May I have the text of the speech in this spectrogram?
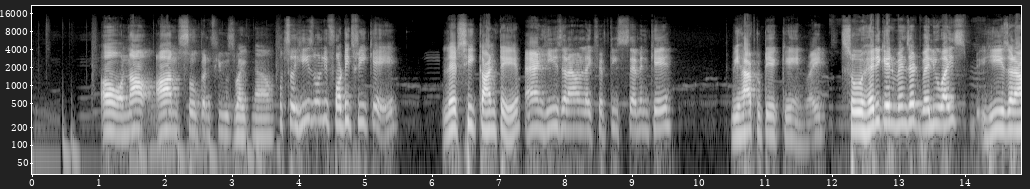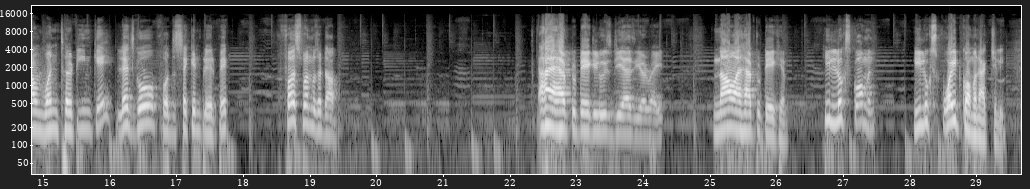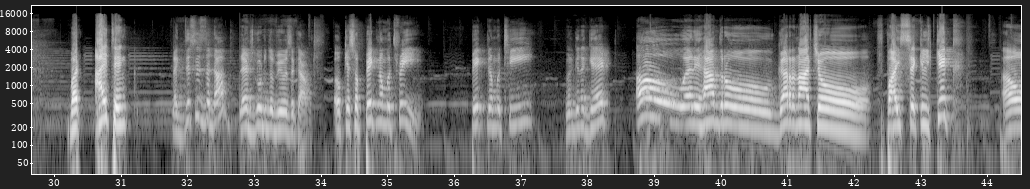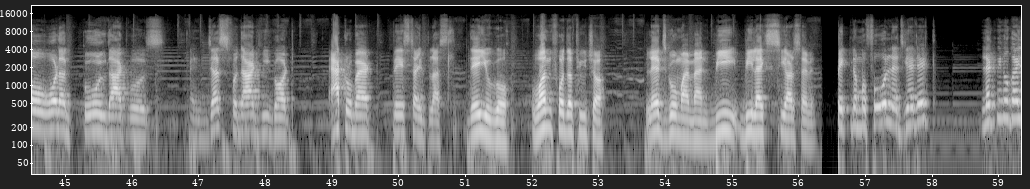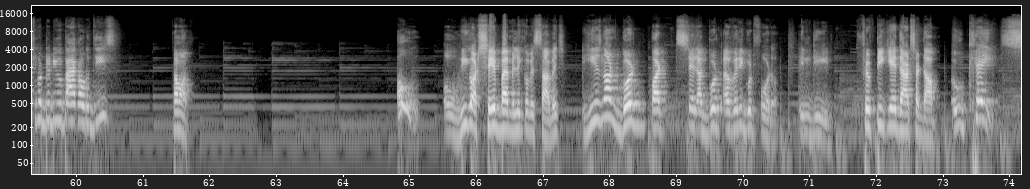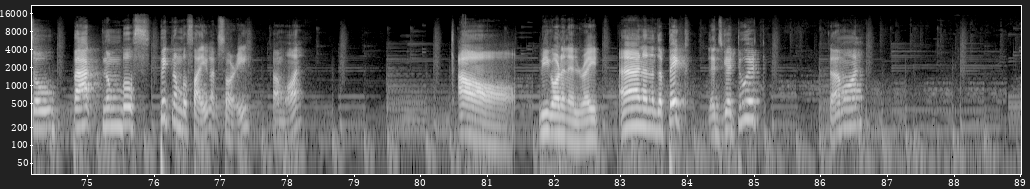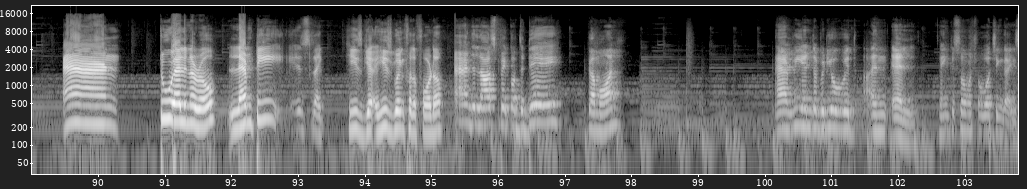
Oh, now I'm so confused right now. So he's only 43k. Let's see Kante, and he's around like 57k. We have to take Kane, right? So Harry Kane wins it value wise. He is around 113k. Let's go for the second player pick. First one was a dub. I have to take Luis Diaz here, right? Now I have to take him. He looks common. He looks quite common actually. But I think like this is the dub. Let's go to the viewers account. Okay, so pick number three. Pick number three. We're gonna get Oh Alejandro Garnacho bicycle kick. Oh what a goal that was. And just for that he got Acrobat Playstyle Plus. There you go. One for the future. Let's go my man. Be be like CR7 pick number four. Let's get it. Let me know, guys, what did you pack out of these? Come on. Oh, oh, we got saved by Milinkovic Savic. He's not good, but still a good, a very good photo. Indeed. 50k, that's a dub. Okay, so pack number, pick number five. I'm sorry. Come on. Oh, we got an L, right? And another pick. Let's get to it. Come on. And 2L in a row. Lemty is like, he's he's going for the photo. And the last pick of the day. Come on. And we end the video with an L. Thank you so much for watching guys.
